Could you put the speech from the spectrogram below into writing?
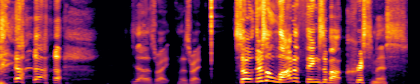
yeah, that's right. That's right. So there's a lot of things about Christmas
